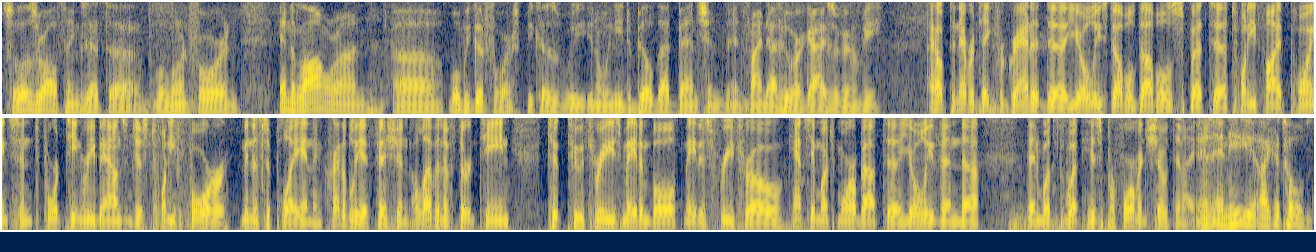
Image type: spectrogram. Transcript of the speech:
So those are all things that uh, we'll learn for, and in the long run uh, will be good for us because we, you know, we need to build that bench and, and find out who our guys are going to be. I hope to never take for granted uh, Yoeli's double doubles, but uh, 25 points and 14 rebounds in just 24 minutes of play, and incredibly efficient. 11 of 13, took two threes, made them both, made his free throw. Can't say much more about uh, Yoeli than uh, than what what his performance showed tonight. And, and he, like I told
